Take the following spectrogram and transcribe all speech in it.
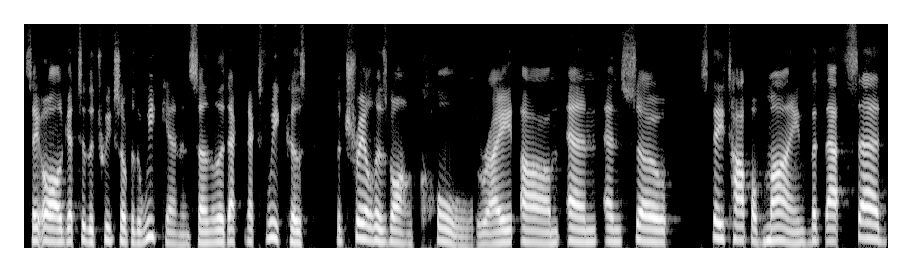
say, oh, I'll get to the tweaks over the weekend and send the deck next week because the trail has gone cold, right? Um, and and so stay top of mind. But that said,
